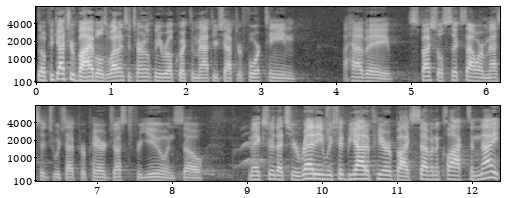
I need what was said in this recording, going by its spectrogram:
So, if you got your Bibles, why don't you turn with me real quick to Matthew chapter 14? I have a special six hour message which I've prepared just for you. And so, make sure that you're ready. We should be out of here by 7 o'clock tonight.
